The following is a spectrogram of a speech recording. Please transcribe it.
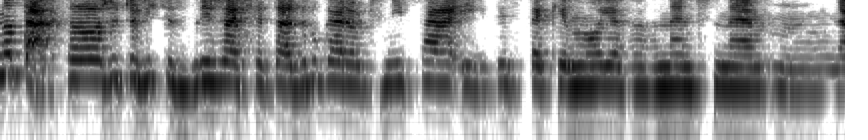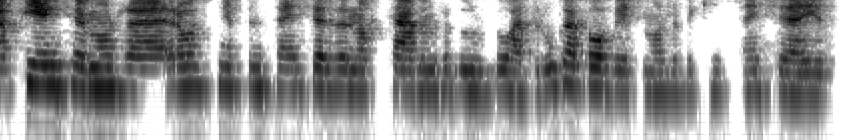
No tak, to rzeczywiście zbliża się ta druga rocznica i gdzieś takie moje wewnętrzne mm, napięcie może rośnie w tym sensie, że no chciałabym, żeby już była druga powieść, może w jakimś sensie jest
